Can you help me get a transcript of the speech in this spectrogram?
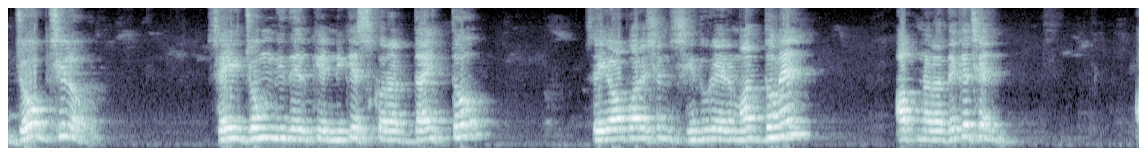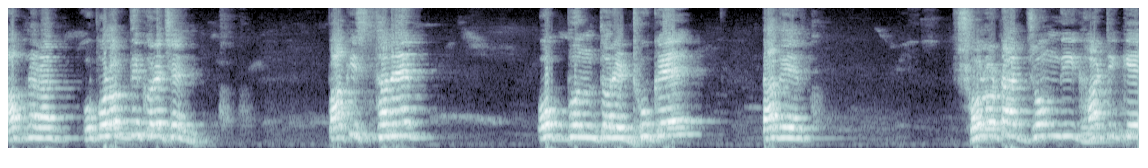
যোগ ছিল, সেই জঙ্গিদেরকে নিকেশ করার দায়িত্ব, সেই অপারেশন সিঁদুরের মাধ্যমে আপনারা দেখেছেন, আপনারা উপলব্ধি করেছেন, পাকিস্তানের অভ্যন্তরে ঢুকে তাদের ষোলোটা জঙ্গি ঘাঁটিকে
